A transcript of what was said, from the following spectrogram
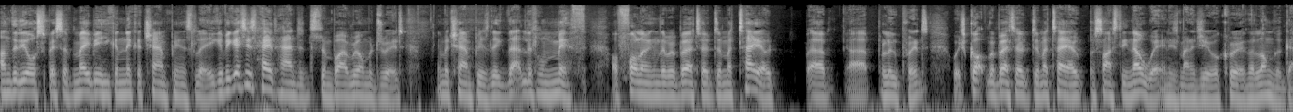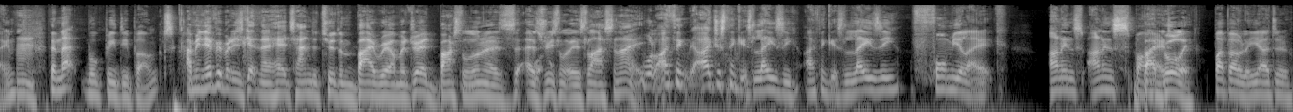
under the auspice of maybe he can nick a Champions League, if he gets his head handed to him by Real Madrid in the Champions League, that little myth of following the Roberto Di Matteo uh, uh, blueprint, which got Roberto Di Matteo precisely nowhere in his managerial career in the longer game, Hmm. then that will be debunked. I mean, everybody's getting their heads handed to them by Real Madrid, Barcelona as, as recently as last night. Well, I think I just think it's lazy. I think it's lazy, formulaic, unins- uninspired. By Boehly. By Boehly, yeah, I do.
